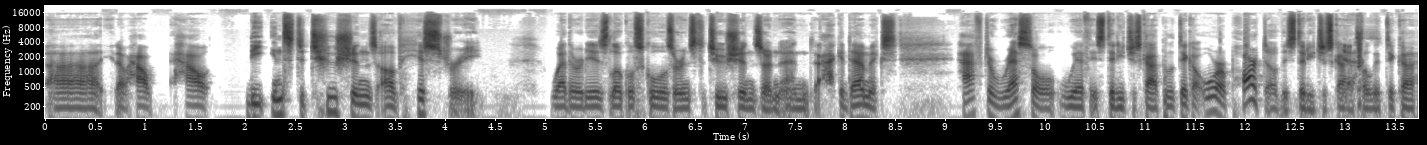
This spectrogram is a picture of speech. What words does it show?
uh, you know how how the institutions of history, whether it is local schools or institutions and, and academics, have to wrestle with Istiricheskaya Politica or a part of Istiricheskaya yes. Politica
